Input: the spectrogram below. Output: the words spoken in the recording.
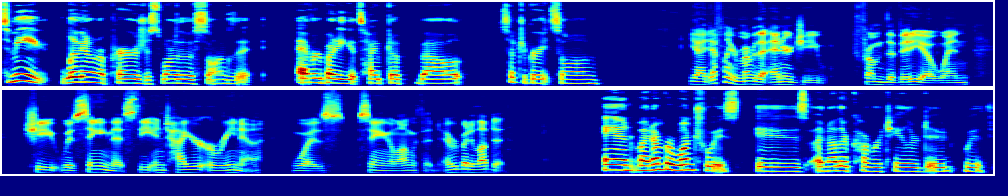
to me, Living on a Prayer is just one of those songs that everybody gets hyped up about. Such a great song. Yeah, I definitely remember the energy from the video when she was singing this. The entire arena was singing along with it. Everybody loved it. And my number one choice is another cover Taylor did with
